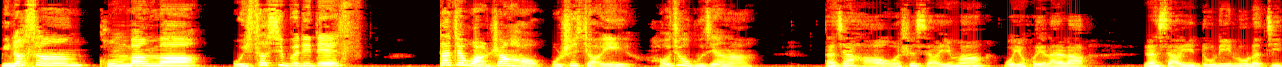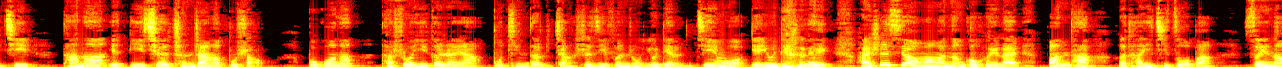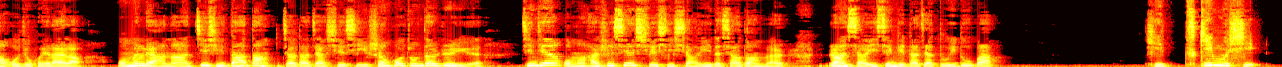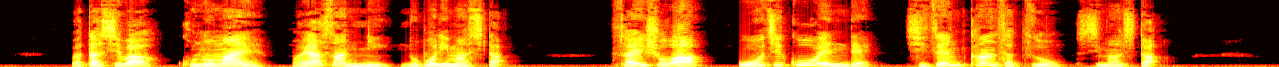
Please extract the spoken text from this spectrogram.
皆さんこんばんは。久しぶりです。大家晚上好，我是小易，好久不见啦。大家好，我是小易妈，我又回来了。让小易独立录了几期，他呢也的确成长了不少。不过呢，他说一个人呀，不停的讲十几分钟，有点寂寞，也有点累，还是希望妈妈能够回来帮他和他一起作伴。所以呢，我就回来了。我们俩呢，继续搭档教大家学习生活中的日语。今天我们还是先学习小易的小短文，让小易先给大家读一读吧。ひつきム私はこの前マヤさんに登りました。最初は王子公園で自然観察をしました。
